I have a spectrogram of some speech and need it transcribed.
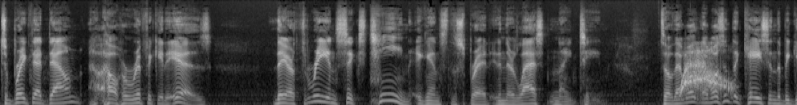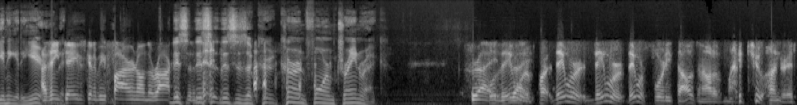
to break that down, how, how horrific it is, they are 3 and 16 against the spread in their last 19. So that wow. was, that wasn't the case in the beginning of the year. I think Dave's going to be firing on the Rockets. This this is, this is a cur- current form train wreck. Right. Well, they right. were part, they were they were they were forty thousand out of my two hundred.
